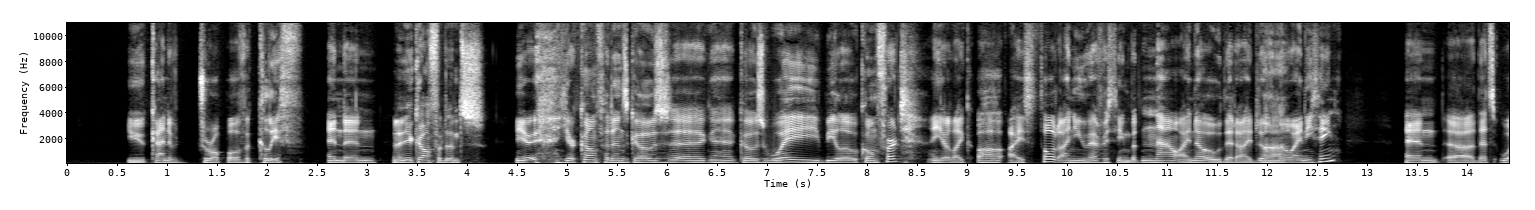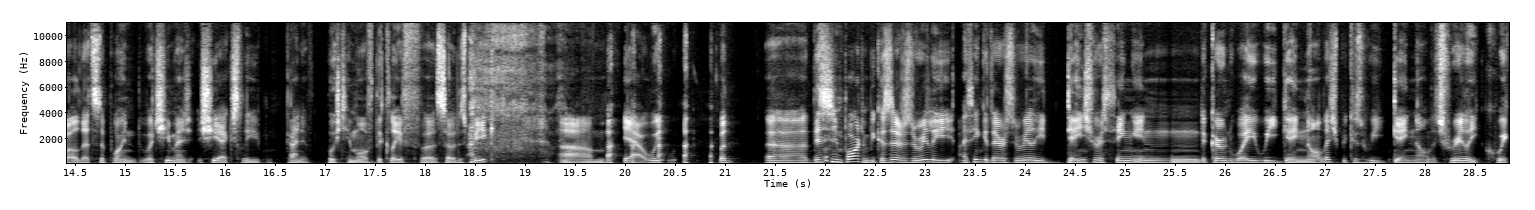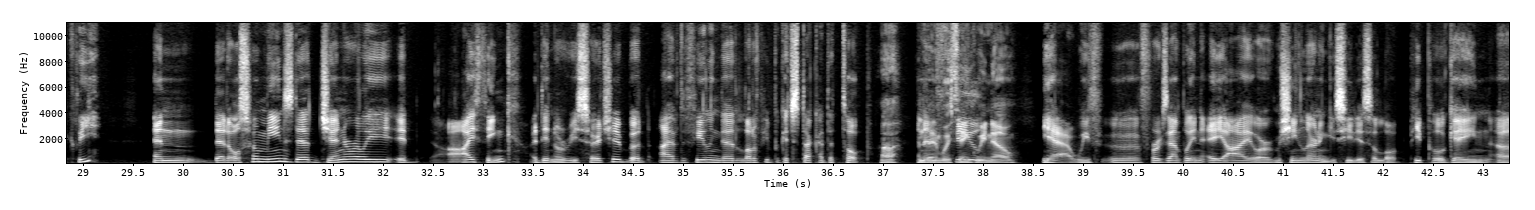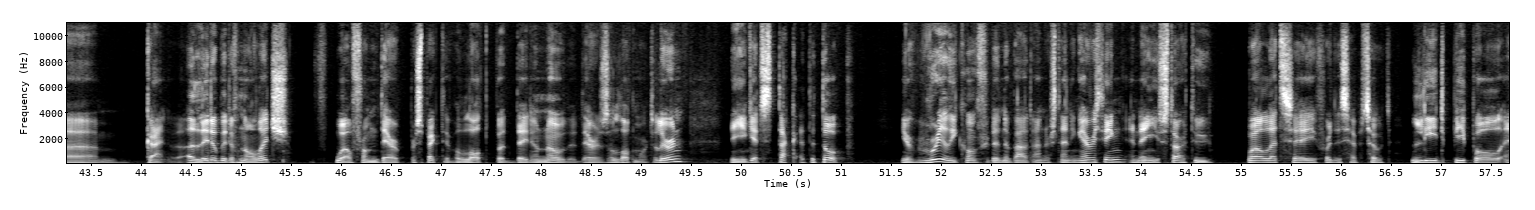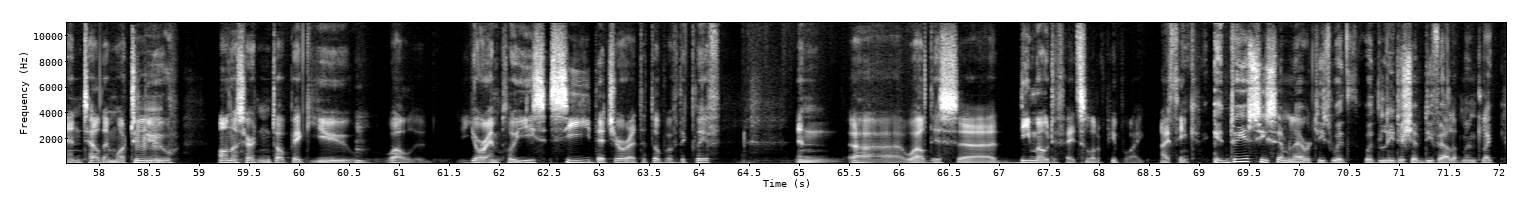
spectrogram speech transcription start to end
you kind of drop off a cliff, and then And then your confidence. your your confidence goes uh, goes way below comfort, and you're like, oh, I thought I knew everything, but now I know that I don't Ah. know anything. And uh, that's well, that's the point what she mentioned. She actually kind of pushed him off the cliff, uh, so to speak. um, yeah, we. But uh, this is important because there's really, I think there's a really dangerous thing in the current way we gain knowledge because we gain knowledge really quickly. And that also means that generally it i think i did not research it but i have the feeling that a lot of people get stuck at the top. Huh? And, then, we think we know. yeah we've uh, for example in ai or machine learning you see this a lot. People gain um, kind a little bit of knowledge well from their perspective a lot but they don't know that there's a lot more to learn. Then you get stuck at the top you're really confident about understanding everything and then you start to well let's say for this episode lead people and tell them what to do on a certain topic. You well your employees see that you're at the top of the cliff and uh, well this uh, demotivates a lot of people I, I think. Do you see similarities with with leadership development? Like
